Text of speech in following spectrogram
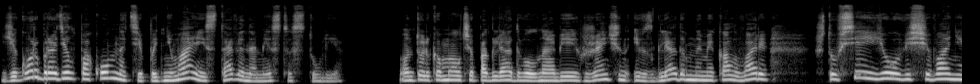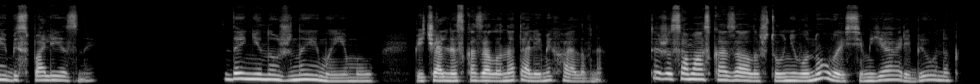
Егор бродил по комнате, поднимая и ставя на место стулья. Он только молча поглядывал на обеих женщин и взглядом намекал Варе, что все ее увещевания бесполезны. «Да не нужны мы ему», — печально сказала Наталья Михайловна. «Ты же сама сказала, что у него новая семья, ребенок.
